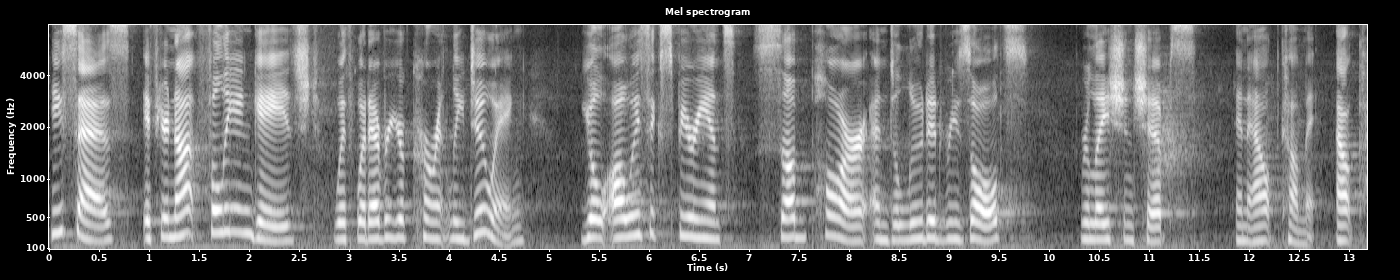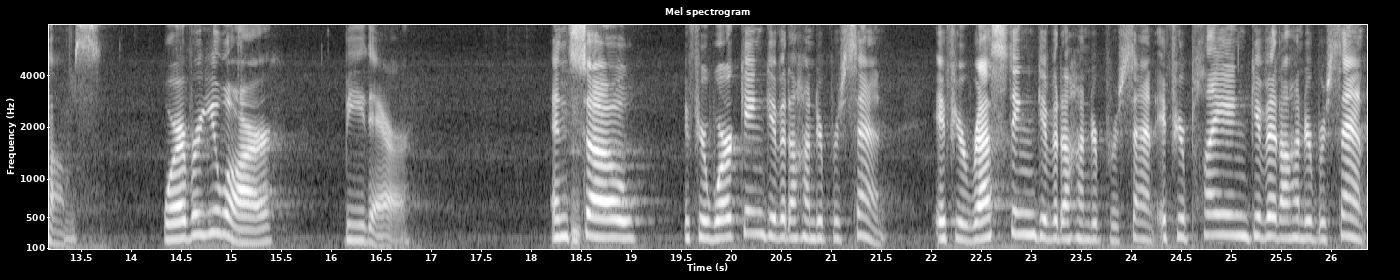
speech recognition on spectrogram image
He says, if you're not fully engaged with whatever you're currently doing, you'll always experience subpar and diluted results, relationships, and outcome, outcomes. Wherever you are, be there. And so, if you're working, give it 100%. If you're resting, give it 100%. If you're playing, give it 100%,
